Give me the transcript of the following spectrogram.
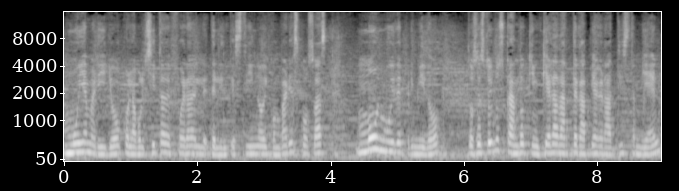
muy amarillo, con la bolsita de fuera del, intestino y con varias cosas, muy, muy deprimido. Entonces estoy buscando quien quiera dar terapia gratis también.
